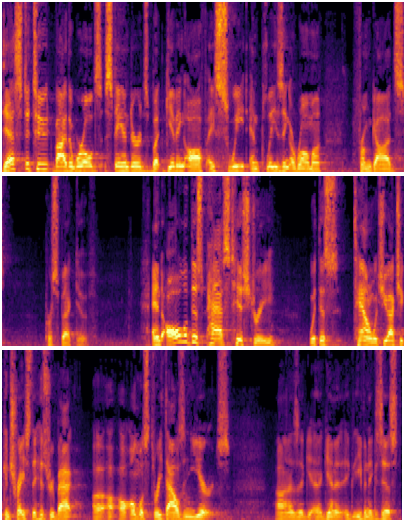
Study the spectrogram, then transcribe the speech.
destitute by the world's standards, but giving off a sweet and pleasing aroma from God's perspective. And all of this past history with this town, which you actually can trace the history back uh, almost 3,000 years, uh, as again, it even exists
